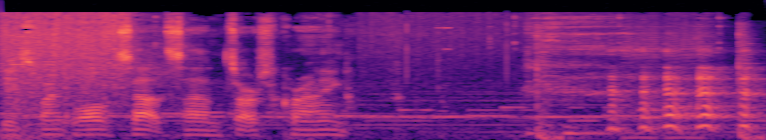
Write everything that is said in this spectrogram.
D Swank walks outside and starts crying.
